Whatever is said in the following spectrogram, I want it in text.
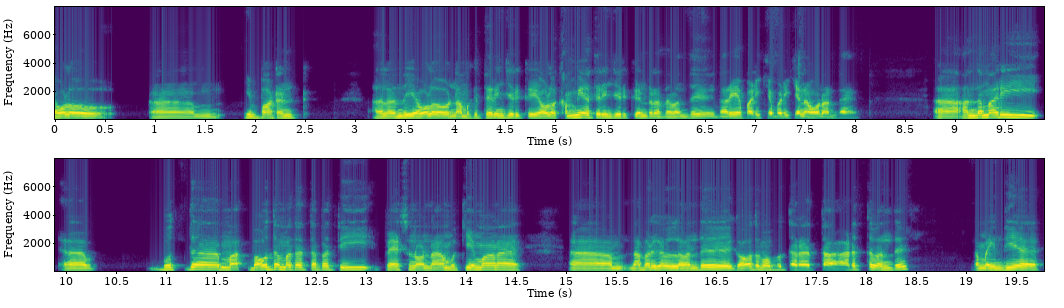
எவ்வளோ இம்பார்ட்டண்ட் அதில் வந்து எவ்வளோ நமக்கு தெரிஞ்சிருக்கு எவ்வளோ கம்மியாக தெரிஞ்சிருக்குன்றத வந்து நிறைய படிக்க படிக்க நான் உணர்ந்தேன். அந்த மாதிரி புத்த ம பௌத்த மதத்தை பற்றி பேசணுன்னா முக்கியமான நபர்களில் வந்து கௌதம புத்தரை த- அடுத்து வந்து நம்ம இந்திய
